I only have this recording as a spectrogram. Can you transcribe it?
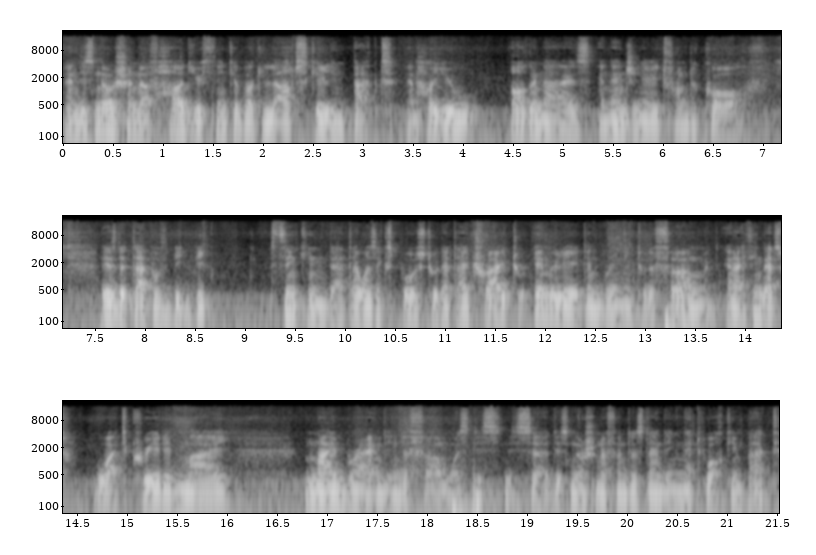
And this notion of how do you think about large scale impact and how you organize and engineer it from the core is the type of big, big thinking that I was exposed to that I tried to emulate and bring into the firm. And I think that's what created my my brand in the firm was this this, uh, this notion of understanding network impact.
